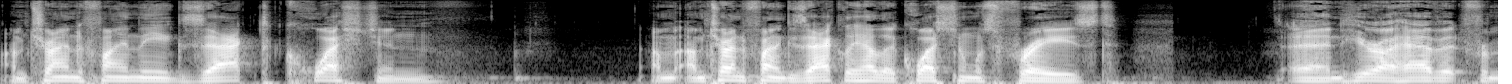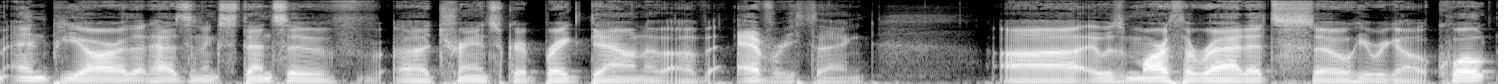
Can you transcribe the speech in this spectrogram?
I'm trying to find the exact question. I'm, I'm trying to find exactly how the question was phrased. And here I have it from NPR that has an extensive uh, transcript breakdown of, of everything. Uh, it was Martha Raddatz, so here we go. Quote,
